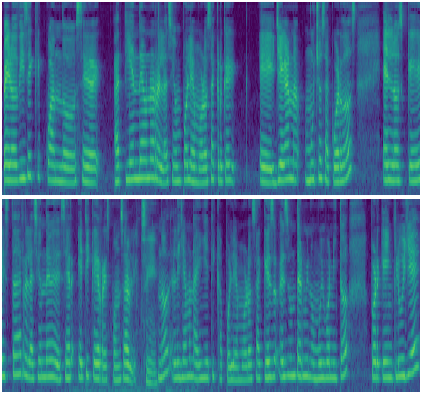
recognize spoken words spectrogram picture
pero dice que cuando se atiende a una relación poliamorosa, creo que eh, llegan a muchos acuerdos en los que esta relación debe de ser ética y responsable. Sí. ¿No? Le llaman ahí ética poliamorosa, que es, es un término muy bonito porque incluye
